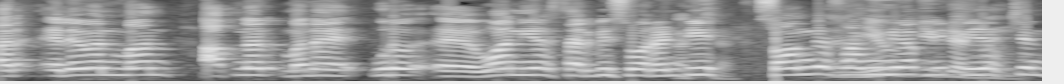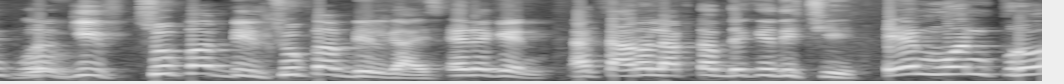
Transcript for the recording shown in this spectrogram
আর ইলেভেন মান্থ আপনার মানে পুরো ওয়ান ইয়ার সার্ভিস ওয়ারেন্টি। সঙ্গে সঙ্গে আপনি পেয়ে যাচ্ছেন পুরো gift super deal super deal guys এ দেখেন একটা আরও ল্যাপটপ দেখিয়ে দিচ্ছি। M one pro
